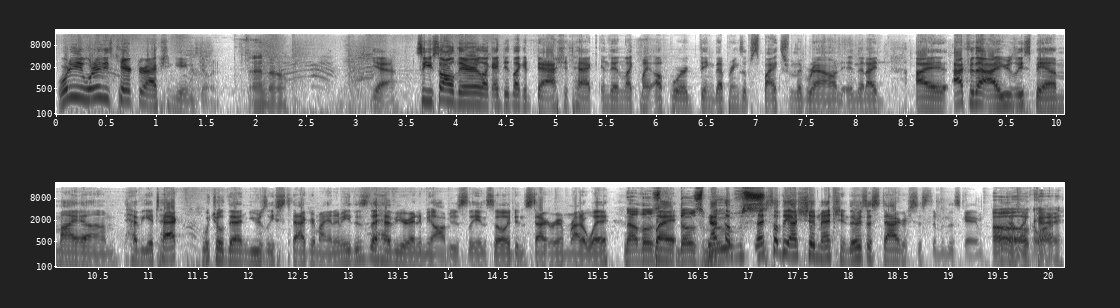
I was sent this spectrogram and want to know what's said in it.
What are you, what are these character action games doing? I know. Yeah. So you saw there, like I did like a dash attack and then like my upward thing that brings up spikes from the ground, and then I, I after that I usually spam my um heavy attack, which will then usually stagger my enemy. This is the heavier enemy, obviously, and so it didn't stagger him right away. Now those But those that's, some- moves. that's something I should mention. There's a stagger system in this game. oh, like okay.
